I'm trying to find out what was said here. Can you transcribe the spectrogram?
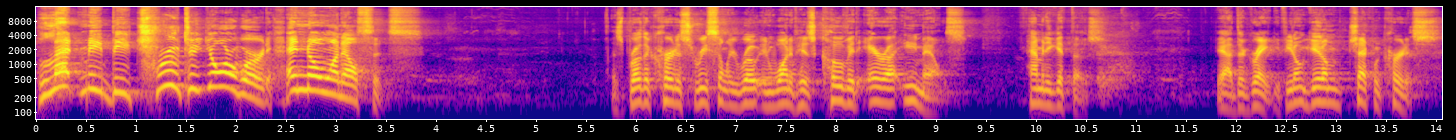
Let me be true to your word and no one else's. As Brother Curtis recently wrote in one of his COVID era emails, how many get those? Yeah, they're great. If you don't get them, check with Curtis.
